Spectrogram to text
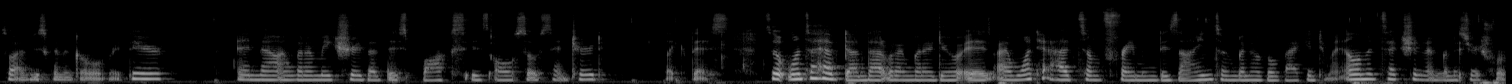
So I'm just gonna go over there. And now I'm gonna make sure that this box is also centered like this. So once I have done that, what I'm going to do is I want to add some framing design. So I'm going to go back into my element section. I'm going to search for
